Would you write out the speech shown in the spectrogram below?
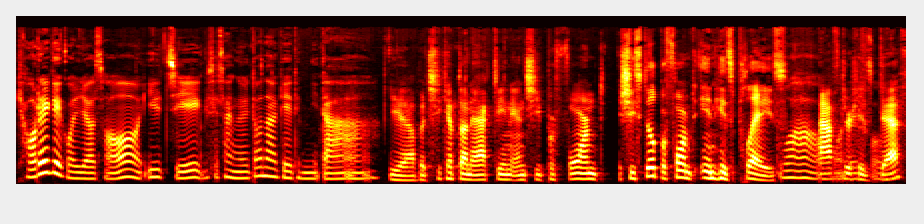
결핵에 걸려서 일찍 세상을 떠나게 됩니다. Yeah, but she kept on acting, and she performed. She still performed in his plays Wow. after his wonderful. death,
